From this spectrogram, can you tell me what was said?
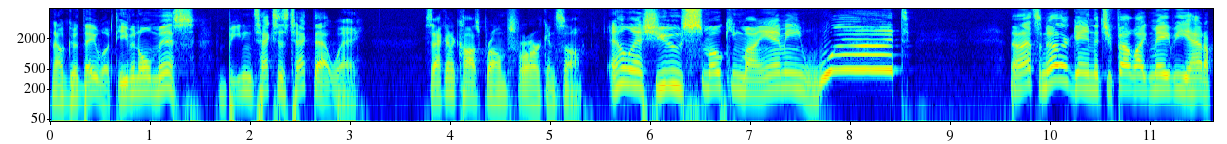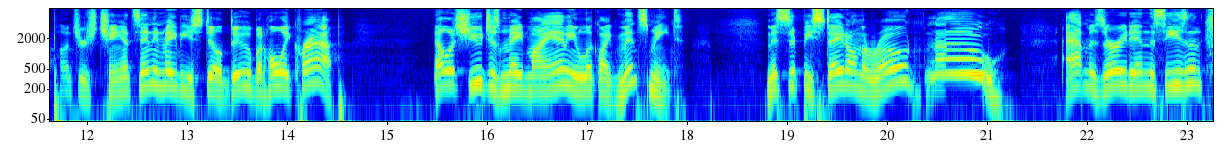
and how good they looked, even Ole Miss beating Texas Tech that way. Is that going to cause problems for Arkansas? LSU smoking Miami? What? Now, that's another game that you felt like maybe you had a puncher's chance in, and maybe you still do, but holy crap. LSU just made Miami look like mincemeat. Mississippi State on the road? No. At Missouri to end the season?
